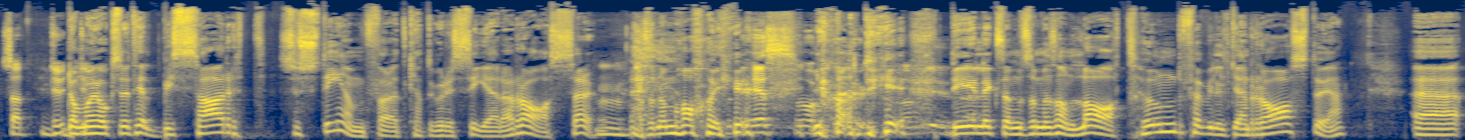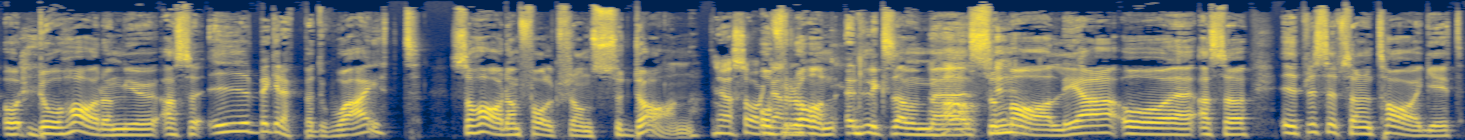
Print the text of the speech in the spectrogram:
Så att du, De har ju också ett helt bisarrt system för att kategorisera raser. Mm. Alltså de har ju... Det är så ja, det, det är liksom som en sån lathund för vilken ras du är. Eh, och då har de ju, alltså i begreppet white, så har de folk från Sudan. jag såg Och den, från eh, liksom eh, Jaha, okej. Somalia och eh, alltså i princip så har de tagit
